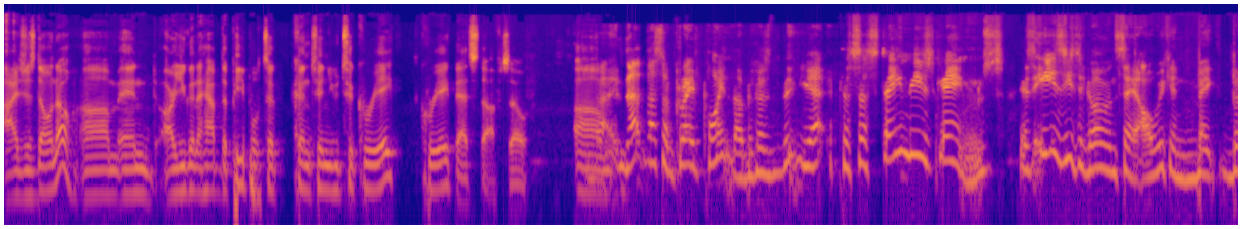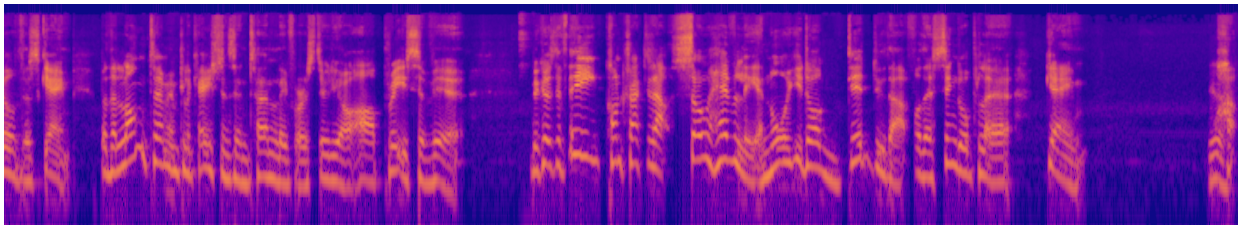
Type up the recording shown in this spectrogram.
I just don't know. Um, and are you going to have the people to continue to create create that stuff? So, um, That- that that's a great point though because yeah to sustain these games it's easy to go and say oh we can make build this game but the long-term implications internally for a studio are pretty severe because if they contracted out so heavily and Naughty Dog did do that for their single player game Yeah. how-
